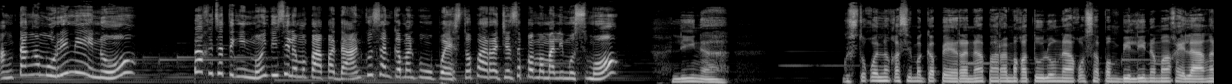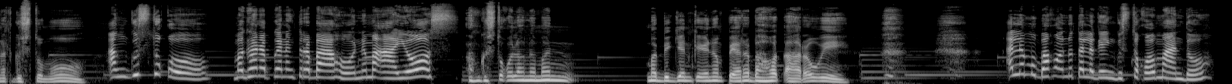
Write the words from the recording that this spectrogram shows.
Ang tanga mo rin eh, no? Bakit sa tingin mo hindi sila mapapadaan kung saan ka man pumupwesto para dyan sa pamamalimos mo? Lina, gusto ko lang kasi magkapera na para makatulong na ako sa pambili ng mga kailangan at gusto mo. Ang gusto ko, maghanap ka ng trabaho na maayos. Ang gusto ko lang naman, mabigyan kayo ng pera bawat araw eh. Alam mo ba kung ano talaga yung gusto ko, Mando?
